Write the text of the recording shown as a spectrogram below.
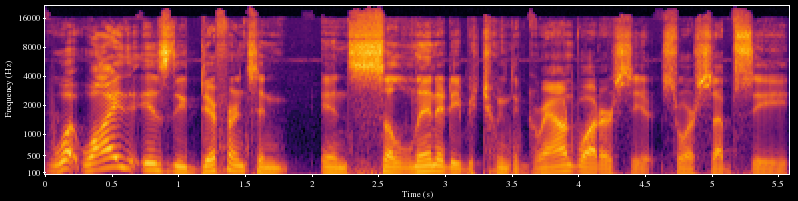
what why is the difference in in salinity between the groundwater source subsea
